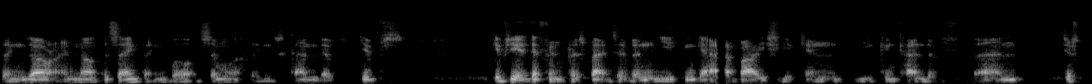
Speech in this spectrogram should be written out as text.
things, all right, not the same thing, but similar things, kind of gives gives you a different perspective, and you can get advice. You can you can kind of um, just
